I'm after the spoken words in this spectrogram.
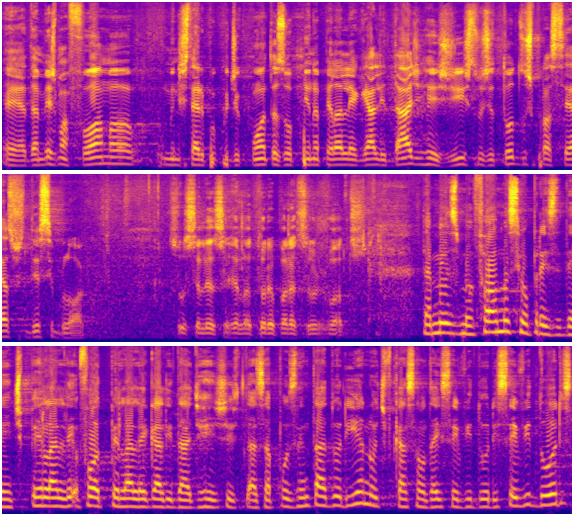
É, da mesma forma, o Ministério Público de Contas opina pela legalidade e registros de todos os processos desse bloco. Sua excelência, relatora, para seus votos. Da mesma forma, senhor presidente, pela, voto pela legalidade e registro das aposentadorias, notificação das servidoras e servidores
